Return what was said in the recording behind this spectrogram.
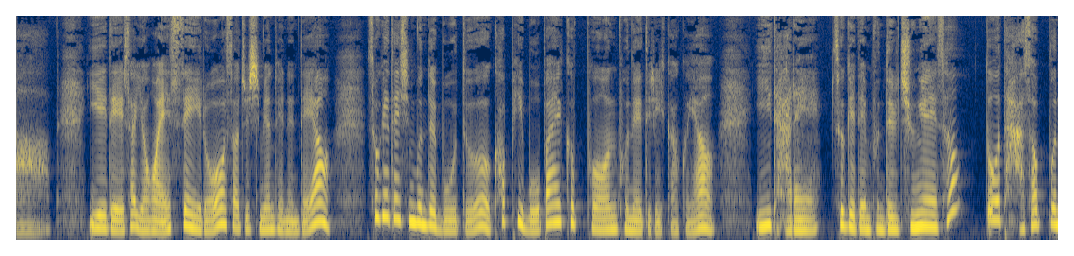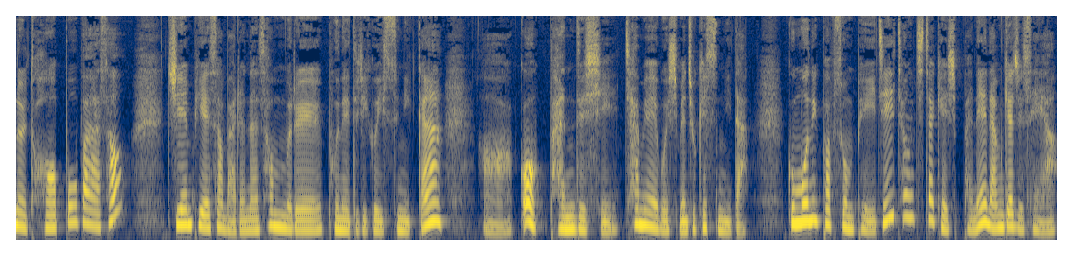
이에 대해서 영어 에세이로 써주시면 되는데요. 소개되신 분들 모두 커피 모바일 쿠폰 보내드릴 거고요. 이 달에 소개된 분들 중에서 또 다섯 분을 더 뽑아서 GMP에서 마련한 선물을 보내드리고 있으니까 어, 꼭 반드시 참여해 보시면 좋겠습니다. Good Morning Pops 홈페이지 청취자 게시판에 남겨주세요.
